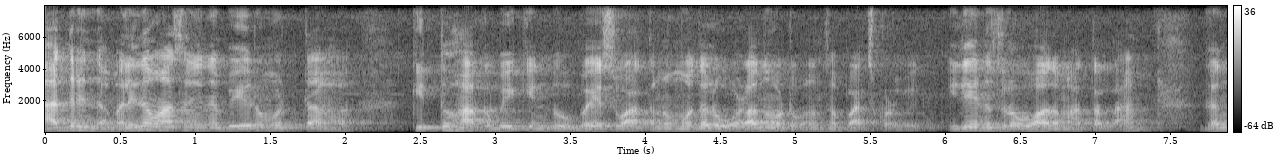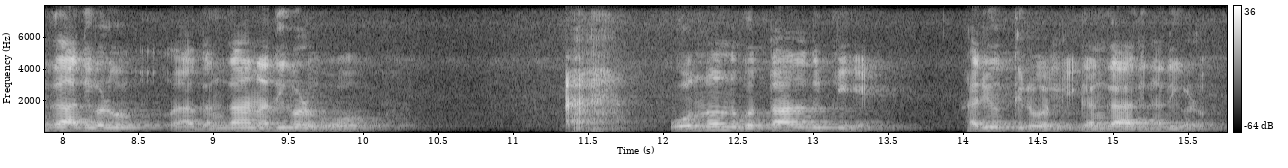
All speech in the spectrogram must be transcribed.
ಆದ್ದರಿಂದ ಮಲಿನ ವಾಸನೆಯನ್ನು ಬೇರುಮಟ್ಟ ಕಿತ್ತು ಹಾಕಬೇಕೆಂದು ಬಯಸುವ ಆತನು ಮೊದಲು ಒಳನೋಟವನ್ನು ಸಂಪಾದಿಸಿಕೊಳ್ಬೇಕು. ಇದೇನು ಸುಲಭವಾದ ಮಾತಲ್ಲ. ಗಂಗಾದಿಗಳು ಗಂಗಾ ನದಿಗಳು ಒಂದೊಂದು ಗೊತ್ತಾದ ದಿಕ್ಕಿಗೆ ಹರಿಯುತ್ತಿರುವಲ್ಲಿ ಗಂಗಾದಿ ನದಿಗಳು.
